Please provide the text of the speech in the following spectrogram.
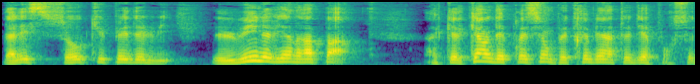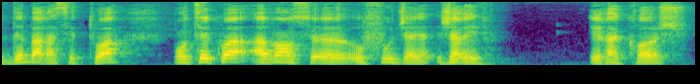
d'aller s'occuper de lui. Lui ne viendra pas. Quelqu'un en dépression peut très bien te dire pour se débarrasser de toi, bon tu sais quoi, avance euh, au foot, j'arrive. Il raccroche,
